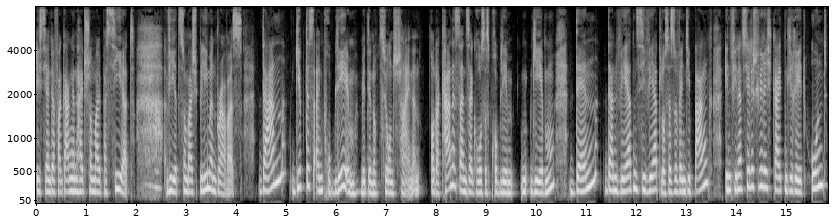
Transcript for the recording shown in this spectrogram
ist ja in der Vergangenheit schon mal passiert, wie jetzt zum Beispiel Lehman Brothers, dann gibt es ein Problem mit den Optionsscheinen oder kann es ein sehr großes Problem geben, denn dann werden sie wertlos. Also wenn die Bank in finanzielle Schwierigkeiten gerät und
